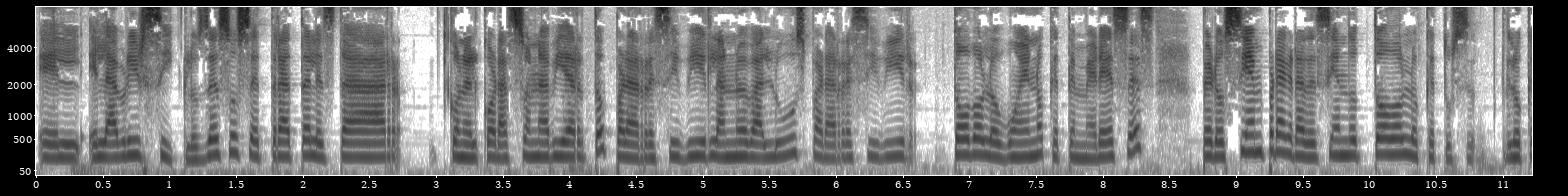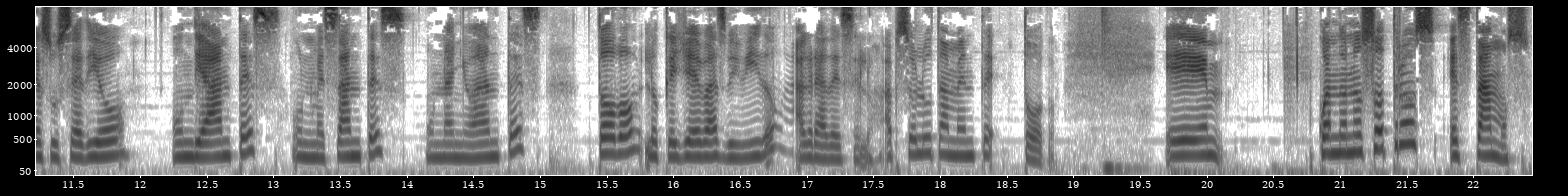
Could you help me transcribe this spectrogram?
el, el, abrir ciclos, de eso se trata el estar con el corazón abierto para recibir la nueva luz, para recibir todo lo bueno que te mereces, pero siempre agradeciendo todo lo que, lo que sucedió un día antes, un mes antes, un año antes, todo lo que llevas vivido, agradecelo, absolutamente todo. Eh, cuando nosotros estamos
